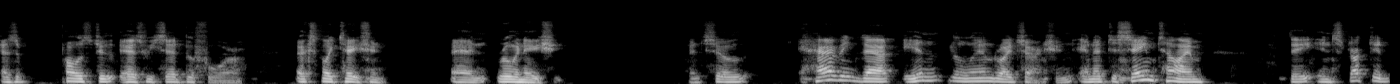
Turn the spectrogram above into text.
as opposed to, as we said before, exploitation and ruination. And so having that in the land rights action, and at the same time, they instructed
